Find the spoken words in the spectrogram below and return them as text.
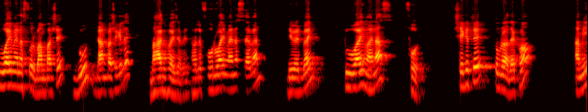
টু ওয়াই মাইনাস ফোর বাম পাশে গুণ, ডান পাশে গেলে ভাগ হয়ে যাবে। তাহলে four Y minus seven divide by two Y minus four. সেক্ষেত্রে তোমরা দেখো, আমি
